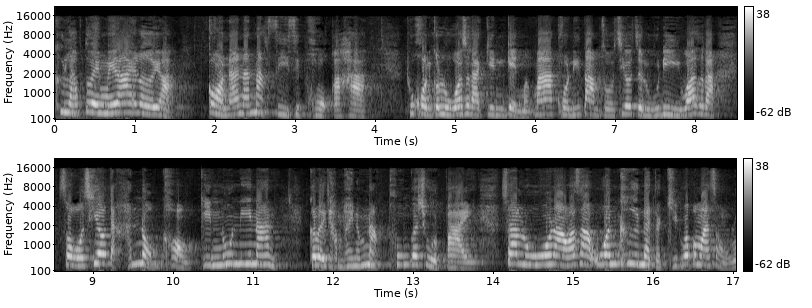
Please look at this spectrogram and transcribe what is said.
คือรับตัวเองไม่ได้เลยอะ ก่อนหน้านั้นหนัก 46อะค่ะ ทุกคนก็รู้ว่าสดากินเก่งมากๆ คนที่ตามโซเชียลจะรู้ดีว่าสดาโซเชียลแต่ขนมของกินนู่นนี่นั่น ก็เลยทำให้น้ำหนักพุ่งกระฉูดไปสดารู้นะว่าสดาอ้วนขึ้นน่ะแต่คิดว่าประมาณ2โล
